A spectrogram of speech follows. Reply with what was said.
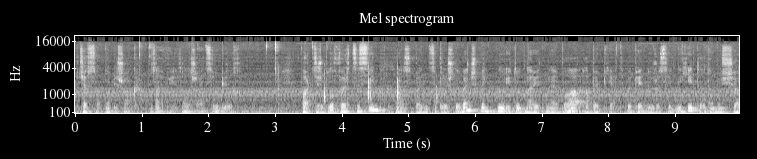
Хоча все одно пішак зайвий залишається у білих. В партії ж було ферзь c7, а суперниці прийшли в еншпіль, ну і тут навіть не БА, а Б5. Б5 дуже сильний хід, тому що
